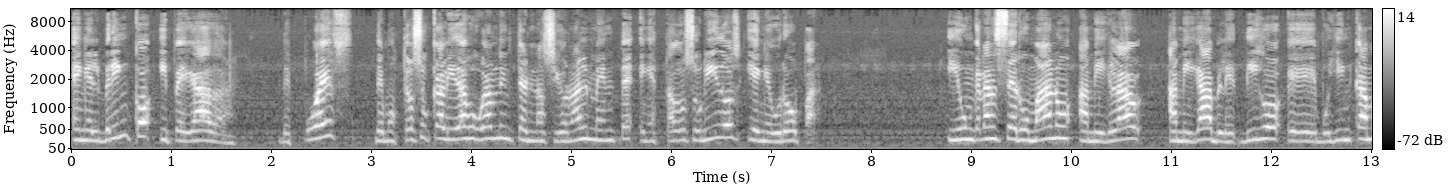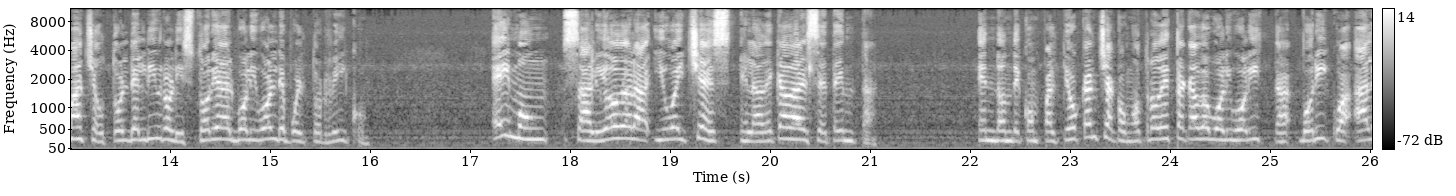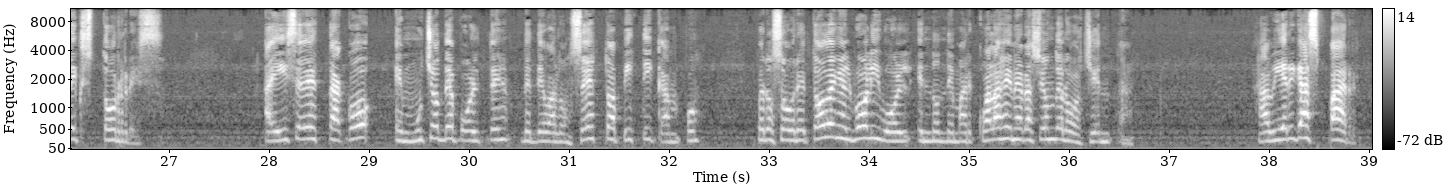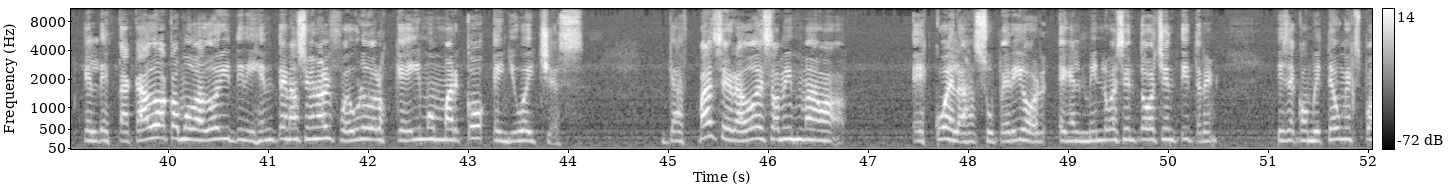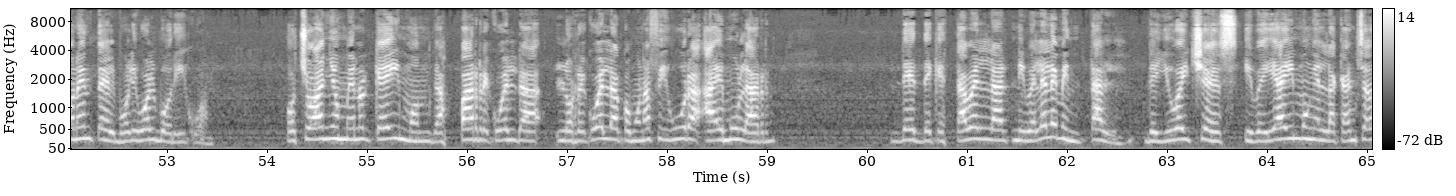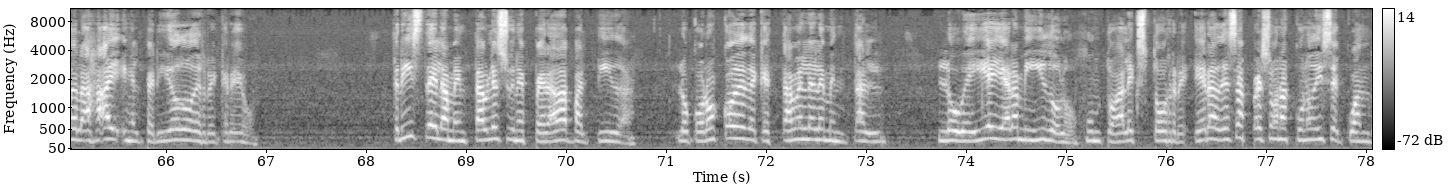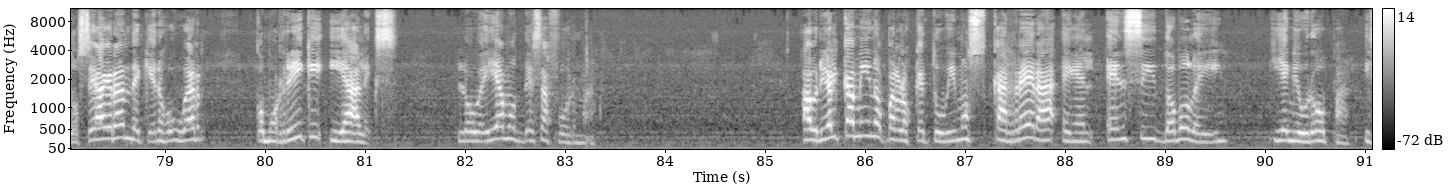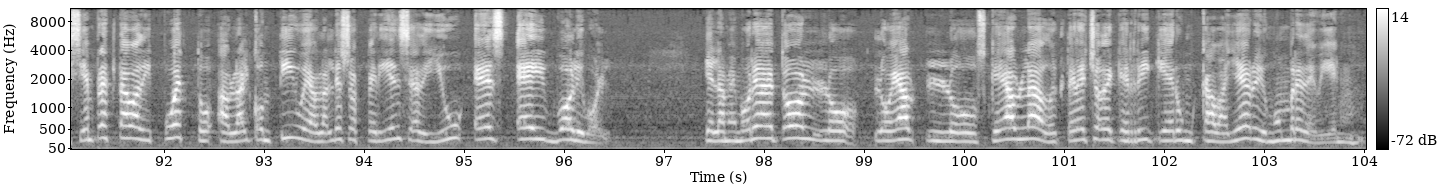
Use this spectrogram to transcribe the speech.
en el brinco y pegada. Después demostró su calidad jugando internacionalmente en Estados Unidos y en Europa. Y un gran ser humano amigable, dijo eh, Bullín Camacho, autor del libro La historia del voleibol de Puerto Rico. Amon salió de la UHS en la década del 70, en donde compartió cancha con otro destacado voleibolista boricua, Alex Torres. Ahí se destacó en muchos deportes, desde baloncesto a pista y campo, pero sobre todo en el voleibol, en donde marcó a la generación de los 80. Javier Gaspar, el destacado acomodador y dirigente nacional, fue uno de los que Amon marcó en UHS. Gaspar se graduó de esa misma escuela superior en el 1983 y se convirtió en un exponente del voleibol boricua. Ocho años menor que Amon, Gaspar recuerda, lo recuerda como una figura a emular desde que estaba en el nivel elemental de UHS y veía a Amon en la cancha de la High en el periodo de recreo. Triste y lamentable su inesperada partida. Lo conozco desde que estaba en la elemental lo veía y era mi ídolo junto a Alex Torres. Era de esas personas que uno dice, cuando sea grande quiero jugar como Ricky y Alex. Lo veíamos de esa forma. Abrió el camino para los que tuvimos carrera en el NCAA y en Europa. Y siempre estaba dispuesto a hablar contigo y hablar de su experiencia de USA Volleyball y en la memoria de todos los que he hablado está el hecho de que Ricky era un caballero y un hombre de bien.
